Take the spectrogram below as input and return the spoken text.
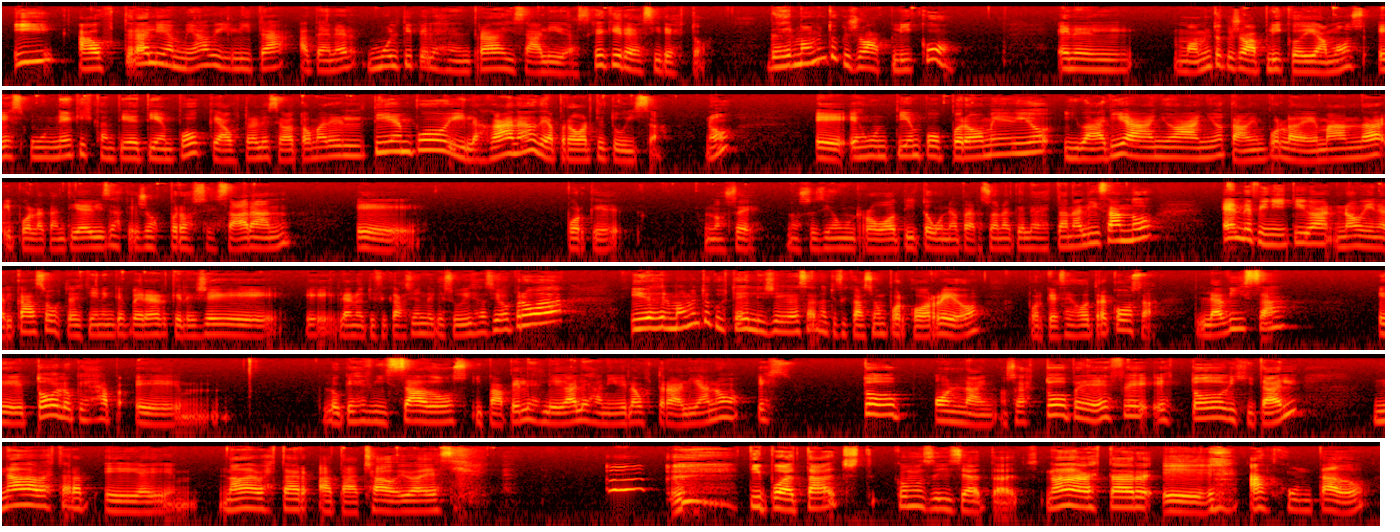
y Australia me habilita a tener múltiples entradas y salidas. ¿Qué quiere decir esto? Desde el momento que yo aplico, en el momento que yo aplico, digamos, es un X cantidad de tiempo que Australia se va a tomar el tiempo y las ganas de aprobarte tu visa, ¿no? Eh, es un tiempo promedio y varía año a año también por la demanda y por la cantidad de visas que ellos procesarán, eh, porque no sé, no sé si es un robotito o una persona que las está analizando, en definitiva, no viene el caso, ustedes tienen que esperar que les llegue eh, la notificación de que su visa ha sido aprobada y desde el momento que ustedes les llega esa notificación por correo, porque esa es otra cosa, la visa, eh, todo lo que es eh, lo que es visados y papeles legales a nivel australiano, es todo online, o sea, es todo PDF, es todo digital, nada va a estar, eh, nada va a estar atachado, iba a decir. tipo attached, ¿cómo se dice attached? Nada va a estar adjuntado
